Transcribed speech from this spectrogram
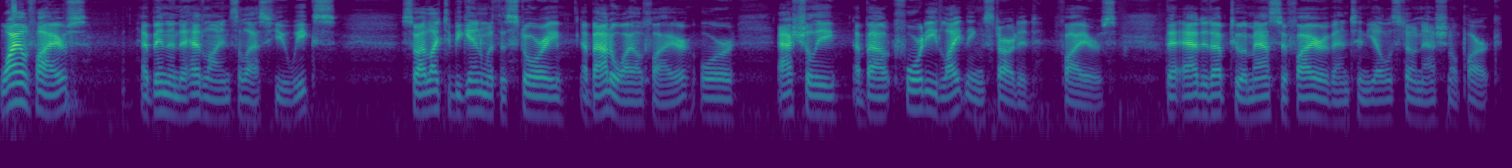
Wildfires have been in the headlines the last few weeks, so I'd like to begin with a story about a wildfire, or actually about 40 lightning started fires that added up to a massive fire event in Yellowstone National Park.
